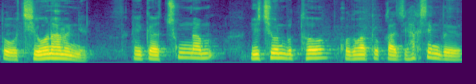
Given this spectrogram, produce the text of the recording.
또 지원하는 일. 그러니까 충남 유치원부터 고등학교까지 학생들이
